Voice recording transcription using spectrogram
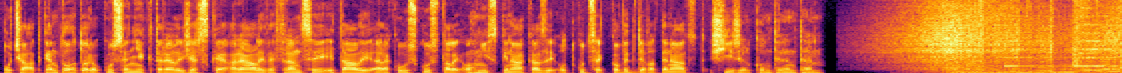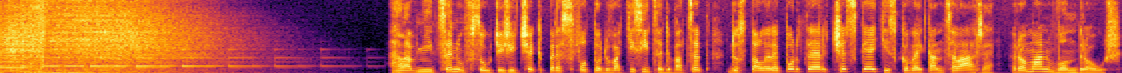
Počátkem tohoto roku se některé lyžařské areály ve Francii, Itálii a Rakousku staly ohnisky nákazy, odkud se COVID-19 šířil kontinentem. Hlavní cenu v soutěži Czech Press Foto 2020 dostal reportér České tiskové kanceláře Roman Vondrouš.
